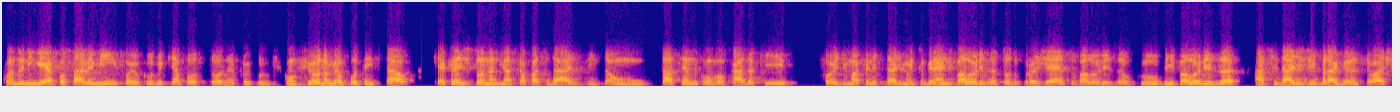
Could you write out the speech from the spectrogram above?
quando ninguém apostava em mim, foi o clube que apostou, né? Foi o clube que confiou no meu potencial, que acreditou nas minhas capacidades. Então, estar tá sendo convocado aqui foi de uma felicidade muito grande, valoriza todo o projeto, valoriza o clube, valoriza a cidade de Bragança. Eu acho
